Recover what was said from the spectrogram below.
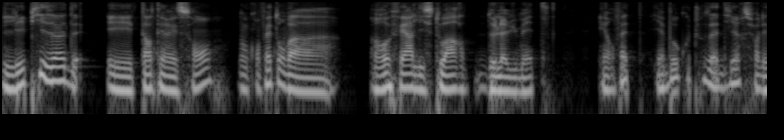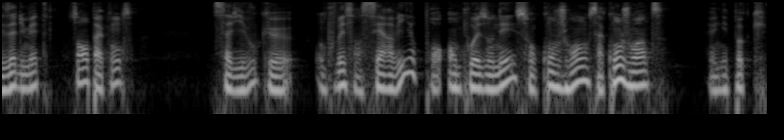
L'épisode est intéressant, donc en fait, on va refaire l'histoire de l'allumette. Et en fait, il y a beaucoup de choses à dire sur les allumettes, on s'en rend pas compte. Saviez-vous que on pouvait s'en servir pour empoisonner son conjoint ou sa conjointe à une époque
